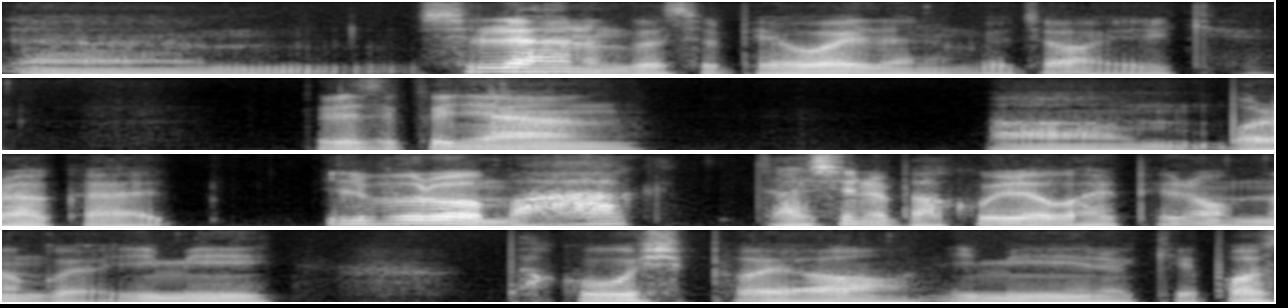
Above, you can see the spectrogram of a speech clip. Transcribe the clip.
음, 신뢰하는 것을 배워야 되는 거죠. 이렇게. 그래서 그냥 음, 뭐랄까 일부러 막 자신을 바꾸려고 할 필요는 없는 거예요. 이미 바꾸고 싶어요. 이미 이렇게 벗,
